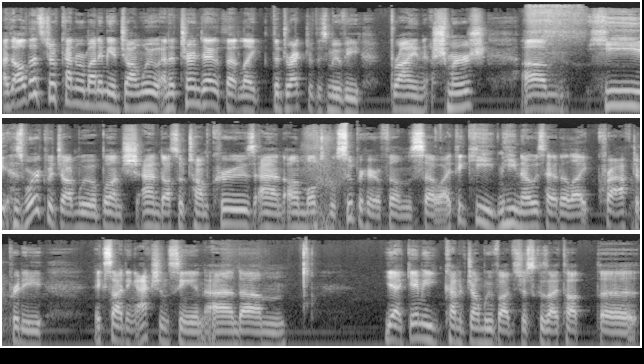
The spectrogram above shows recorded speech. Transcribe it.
And all that stuff kind of reminded me of John Woo, and it turned out that like the director of this movie, Brian Smrz, um, he has worked with John Woo a bunch, and also Tom Cruise, and on multiple superhero films. So I think he he knows how to like craft a pretty exciting action scene, and um, yeah, it gave me kind of John Woo vibes just because I thought the,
